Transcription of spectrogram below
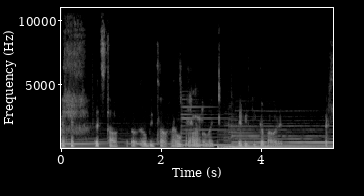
it's tough. It'll it'll be tough, that's Oh, for sure. God. But like, if you think about it, it's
